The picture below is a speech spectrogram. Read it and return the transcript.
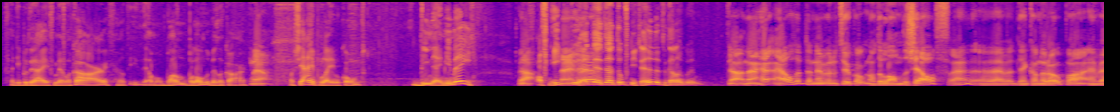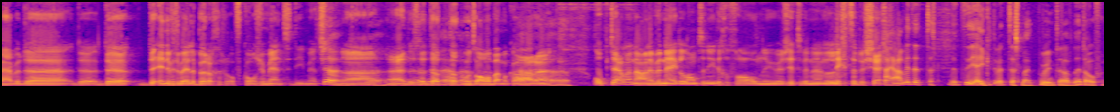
van die bedrijven met elkaar, want die allemaal belanden met elkaar. Ja. Als jij in problemen komt, wie neem je mee? Ja. Of niet? Nee, dat, dat hoeft niet, hè? dat kan ook. Ja, nou, he- helder. Dan hebben we natuurlijk ook nog de landen zelf. Hè. Eh, Denk aan Europa. En we hebben de, de, de, de individuele burger of consument. Die met zijn, Ja, eh, hè, dus dat, dat, dat moet allemaal bij elkaar eh, optellen. Nou, dan hebben we Nederland in ieder geval. Nu zitten we in een lichte recessie. Nou ja, dat, dat, die is mijn punt, daar net over.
